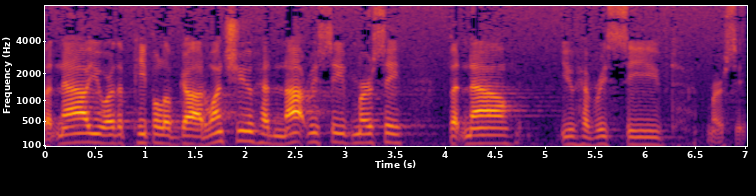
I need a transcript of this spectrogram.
but now you are the people of God. Once you had not received mercy, but now you have received mercy.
